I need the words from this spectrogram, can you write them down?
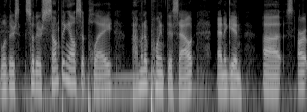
Well, there's so there's something else at play. I'm going to point this out, and again, uh, our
